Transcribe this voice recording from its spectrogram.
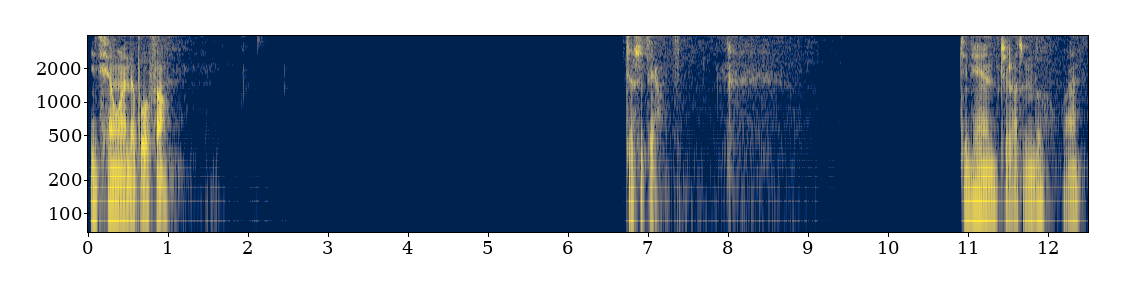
一千万的播放。就是这样。今天就聊这么多，晚安。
